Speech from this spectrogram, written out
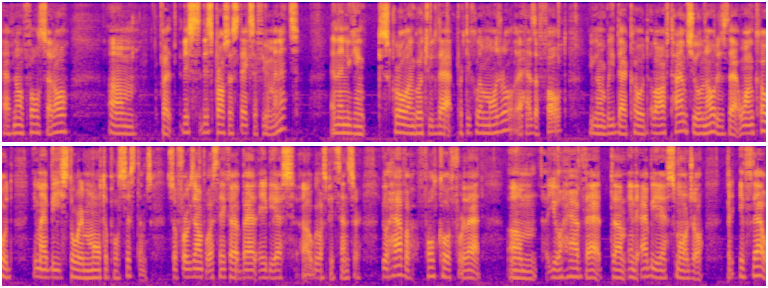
have no faults at all. Um, but this this process takes a few minutes and then you can scroll and go to that particular module that has a fault. You can read that code a lot of times. You'll notice that one code it might be stored in multiple systems. So for example let's take a bad abs uh, wheel speed sensor. You'll have a fault code for that. Um, you'll have that um, in the abs module. But if that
